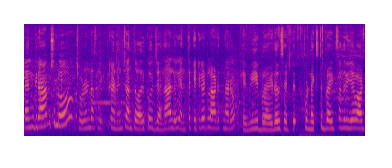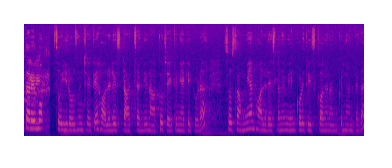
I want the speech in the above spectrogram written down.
టెన్ గ్రామ్స్లో చూడండి అసలు ఇక్కడ నుంచి అంతవరకు జనాలు ఎంత కిటకిటలు ఆడుతున్నారో. Heavy bridal set. ఇప్పుడు నెక్స్ట్ బ్రైడ్స్ అందరూ ఏ వాడతారేమో. సో ఈ రోజు నుంచి అయితే హాలిడేస్ స్టార్ట్స్ అండి నాకు చైతన్యకి కూడా. సో సమ్యాన్ హాలిడేస్లోనే మేము కూడా తీసుకోవాలని అనుకున్నాను కదా.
